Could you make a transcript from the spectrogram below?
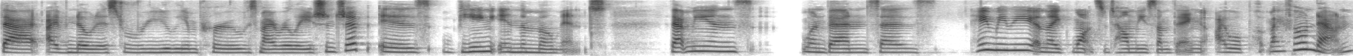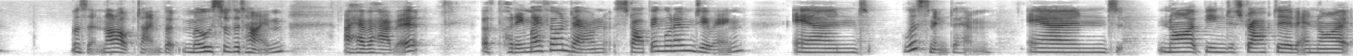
that I've noticed really improves my relationship is being in the moment. That means when Ben says, Hey, Mimi, and like wants to tell me something, I will put my phone down. Listen, not all the time, but most of the time, I have a habit of putting my phone down, stopping what I'm doing, and listening to him. And not being distracted and not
